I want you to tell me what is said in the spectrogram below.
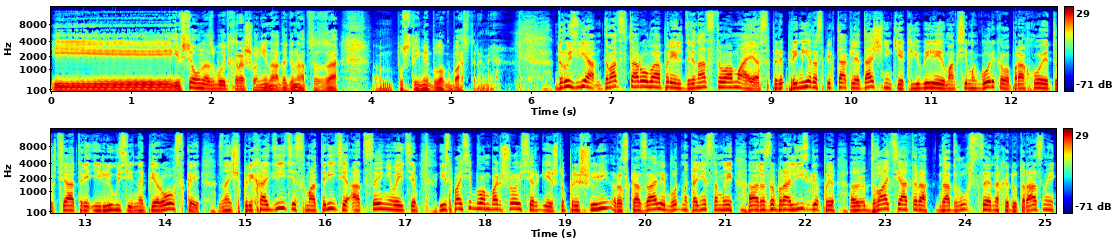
и, и все у нас будет хорошо, не надо гнаться за пустыми блокбастерами. Друзья, 22 апреля, 12 мая премьера спектакля «Дачники» к юбилею Максима Горького проходит в Театре иллюзий на Перовской. Значит, приходите, смотрите, оценивайте. И спасибо вам большое, Сергей, что пришли, рассказали. Вот, наконец-то мы а, разобрались. Э, два театра на двух сценах идут разные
